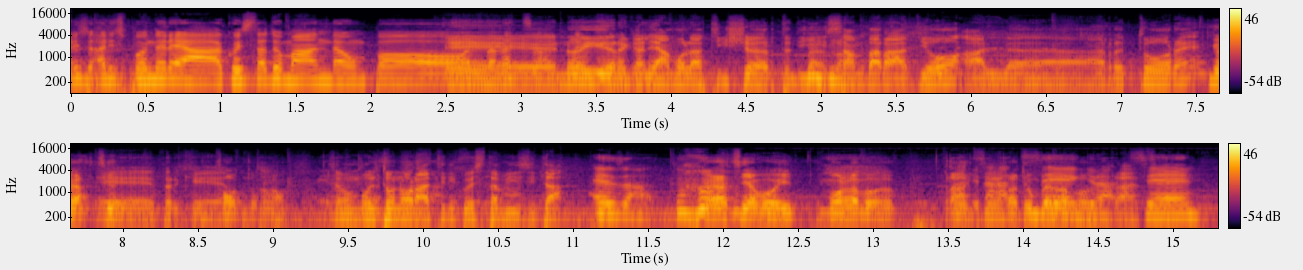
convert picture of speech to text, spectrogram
ris- a rispondere a questa domanda un po' E imbarazzante. Eh, noi regaliamo la t-shirt di Bello. Samba Radio al, al rettore. Grazie. eh, perché Foto, appunto, no. siamo molto onorati di questa visita. Esatto. Grazie a voi, buon lavoro. Grazie. Fate un bel lavoro. Grazie.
